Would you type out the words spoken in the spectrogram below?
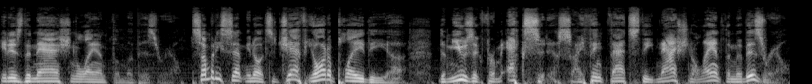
It is the national anthem of Israel. Somebody sent me notes. Jeff, you ought to play the uh, the music from Exodus. I think that's the national anthem of Israel.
